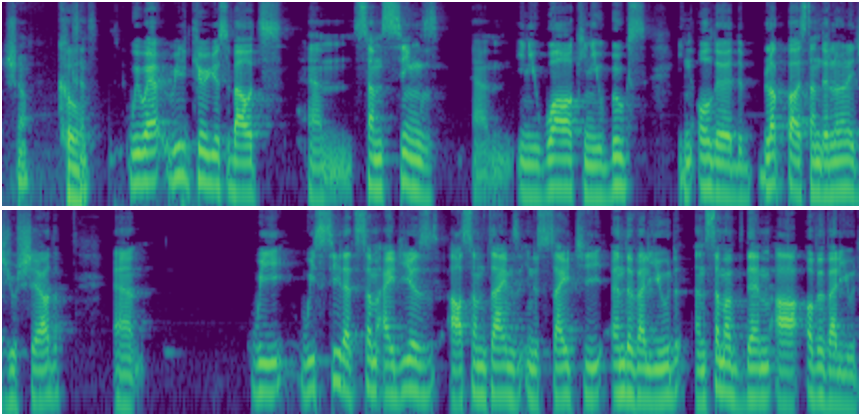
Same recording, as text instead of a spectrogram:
Sure. Cool. We were really curious about um, some things um, in your work, in your books, in all the, the blog posts and the knowledge you shared. Um, we we see that some ideas are sometimes in the society undervalued, and some of them are overvalued.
